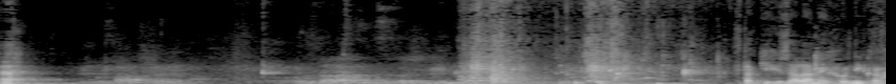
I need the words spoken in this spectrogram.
Heh. w takich zalanych chodnikach,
